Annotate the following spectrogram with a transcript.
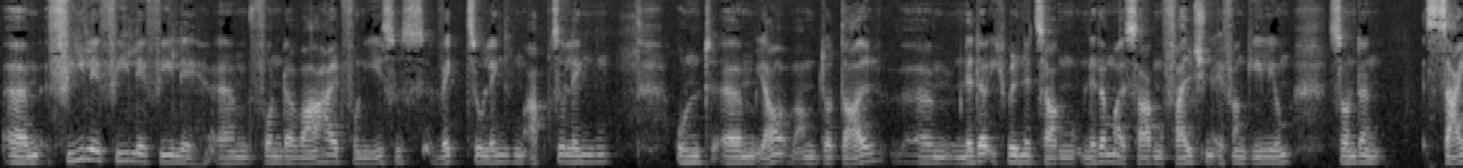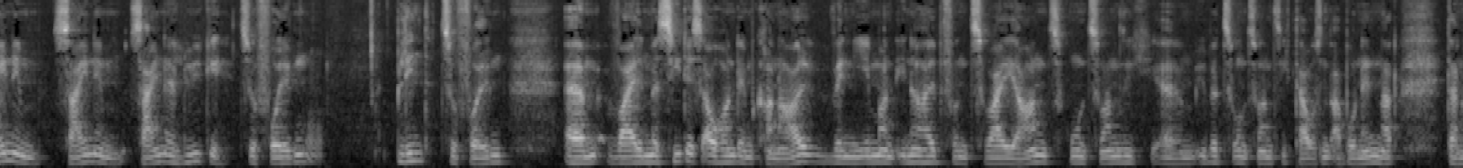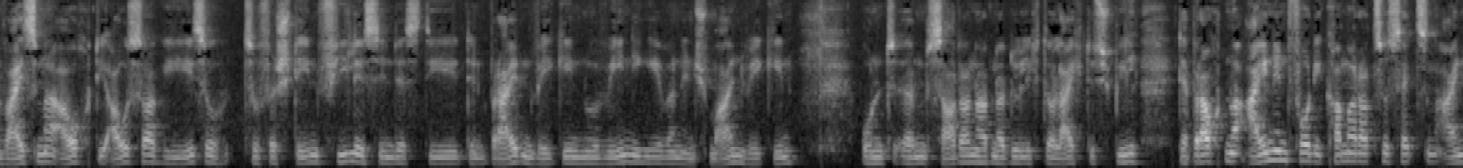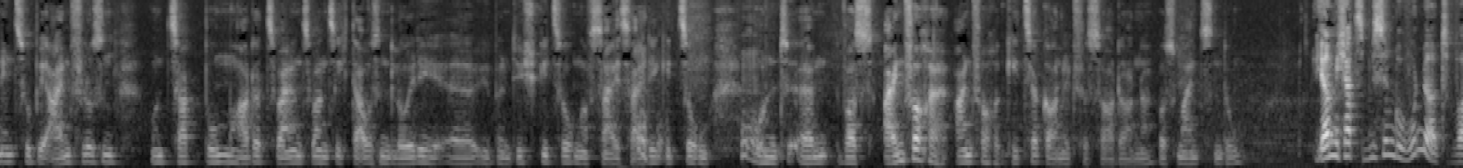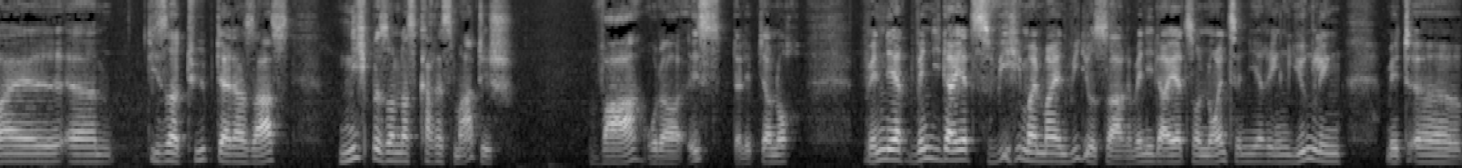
ähm, viele, viele, viele ähm, von der Wahrheit von Jesus wegzulenken, abzulenken und ähm, ja, am total, ähm, nicht, ich will nicht sagen, nicht einmal sagen falschen Evangelium, sondern seinem, seinem, seiner Lüge zu folgen, blind zu folgen ähm, weil man sieht es auch an dem Kanal, wenn jemand innerhalb von zwei Jahren 22, ähm, über 22.000 Abonnenten hat, dann weiß man auch die Aussage Jesu zu verstehen. Viele sind es, die den breiten Weg gehen, nur wenige über den schmalen Weg gehen. Und ähm, Satan hat natürlich da leichtes Spiel. Der braucht nur einen vor die Kamera zu setzen, einen zu beeinflussen und zack, bumm, hat er 22.000 Leute äh, über den Tisch gezogen, auf seine Seite gezogen. Und ähm, was einfacher, einfacher geht es ja gar nicht für Satan. Ne? Was meinst du? Ja, mich hat es ein bisschen gewundert, weil ähm, dieser Typ, der da saß, nicht besonders charismatisch war oder ist, der lebt ja noch. Wenn, der, wenn die da jetzt, wie ich immer in meinen Videos sage, wenn die da jetzt so einen 19-jährigen Jüngling mit äh,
